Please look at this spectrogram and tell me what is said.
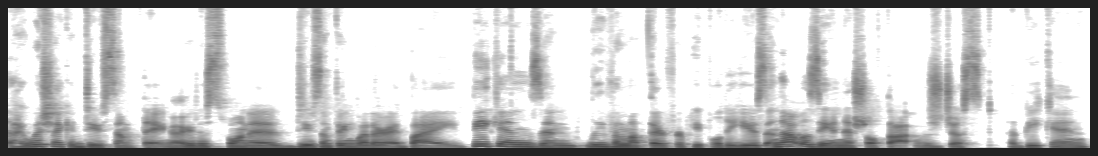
I, I wish I could do something. I just want to do something. Whether I buy beacons and leave them up there for people to use." And that was the initial thought was just a beacon.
